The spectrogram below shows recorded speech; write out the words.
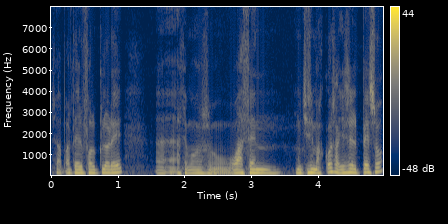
O sea, aparte del folclore, eh, hacemos o hacen muchísimas cosas y es el peso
